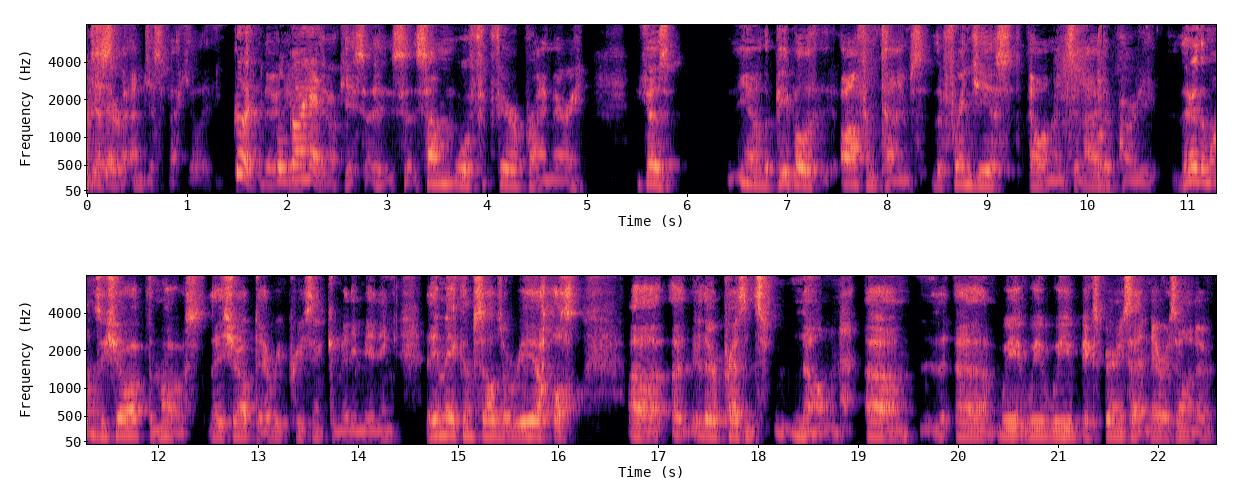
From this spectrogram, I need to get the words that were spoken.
I'm just, answer. I'm just speculating. Good. There- Well, go know, ahead. Okay, so, so some will fear a primary because you know the people oftentimes the fringiest elements in either party they're the ones who show up the most. They show up to every precinct committee meeting. They make themselves a real uh, uh, their presence known. Um, uh, we, we we experienced that in arizona.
